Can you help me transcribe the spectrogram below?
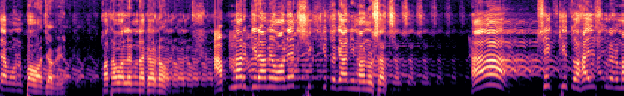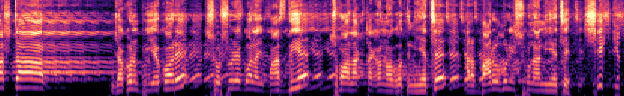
তেমন পাওয়া যাবে। কথা বলেন না কেন? আপনার গ্রামে অনেক শিক্ষিত জ্ঞানী মানুষ আছে। হ্যাঁ শিক্ষিত হাই স্কুলের মাস্টার যখন বিয়ে করে, শ্বশুরে গলায় বাঁশ দিয়ে ছ লাখ টাকা নগদ নিয়েছে আর বারো ভরি সোনা নিয়েছে। শিক্ষিত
